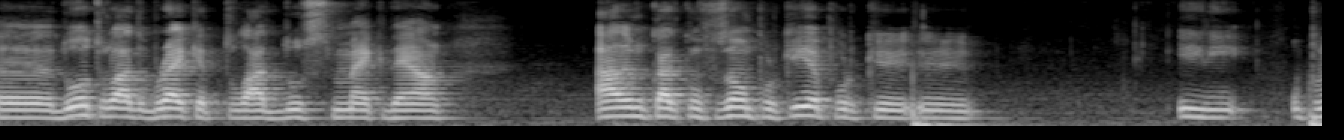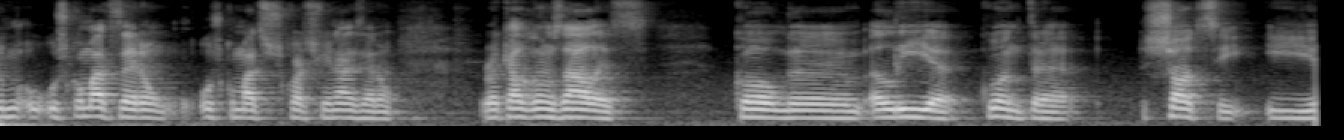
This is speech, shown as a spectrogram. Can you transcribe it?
Uh, do outro lado do bracket, do lado do SmackDown, há ali um bocado de confusão. Porquê? Porque uh, e, o, os combates eram os combates dos quartos finais eram Raquel Gonzalez com uh, Lia contra Shotzi e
